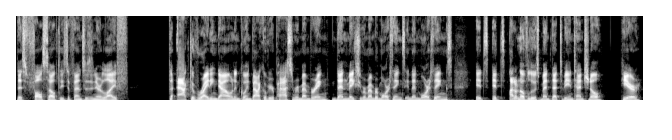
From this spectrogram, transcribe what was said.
this false self, these defenses in your life, the act of writing down and going back over your past and remembering then makes you remember more things and then more things. It's it's I don't know if Lewis meant that to be intentional here,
